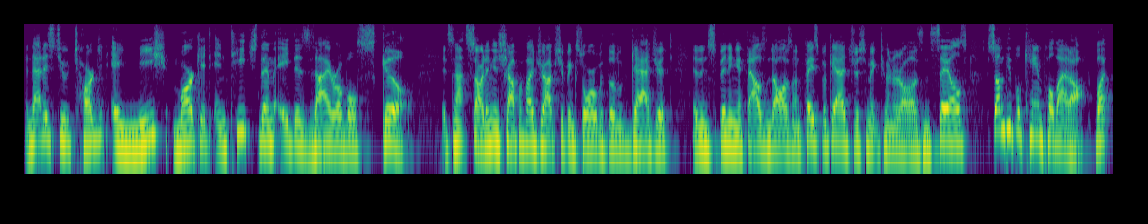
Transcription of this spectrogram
and that is to target a niche market and teach them a desirable skill. It's not starting a Shopify dropshipping store with a little gadget and then spending $1,000 on Facebook ads just to make $200 in sales. Some people can pull that off, but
